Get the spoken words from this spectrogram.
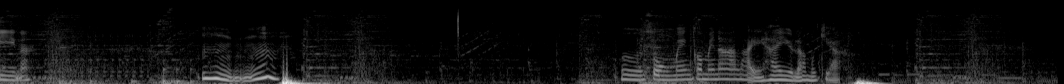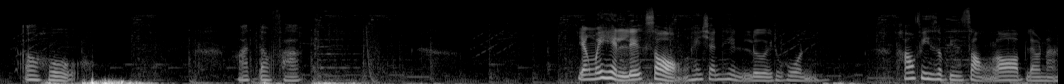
มีนะ อื เออทรงแม่งก็ไม่น่าไหลให้อยู่แล้วเมื่อกี้โอ้โห what the fuck ยังไม่เห็นเลขสองให้ฉันเห็นเลยทุกคน เข้าฟรีสปินสองรอบแล้วนะ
